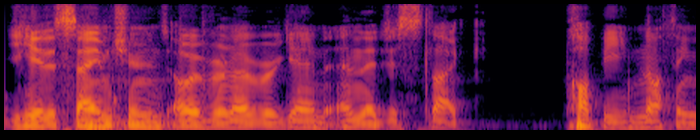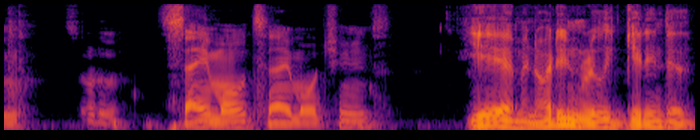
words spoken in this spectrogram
You hear the same tunes over and over again, and they're just like poppy, nothing, sort of same old, same old tunes. Yeah, I mean, I didn't really get into.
